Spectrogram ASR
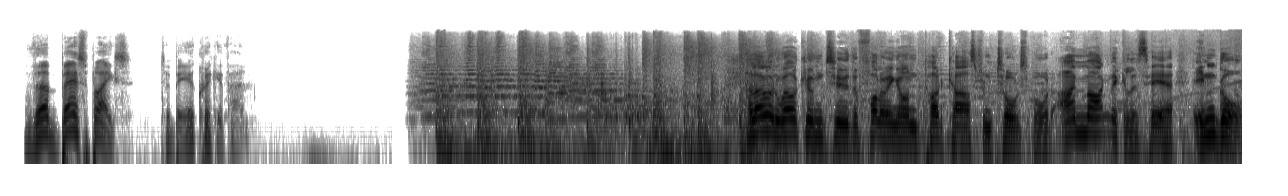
the best place to be a cricket fan. Hello and welcome to the following on podcast from Talksport. I'm Mark Nicholas here in Galle.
